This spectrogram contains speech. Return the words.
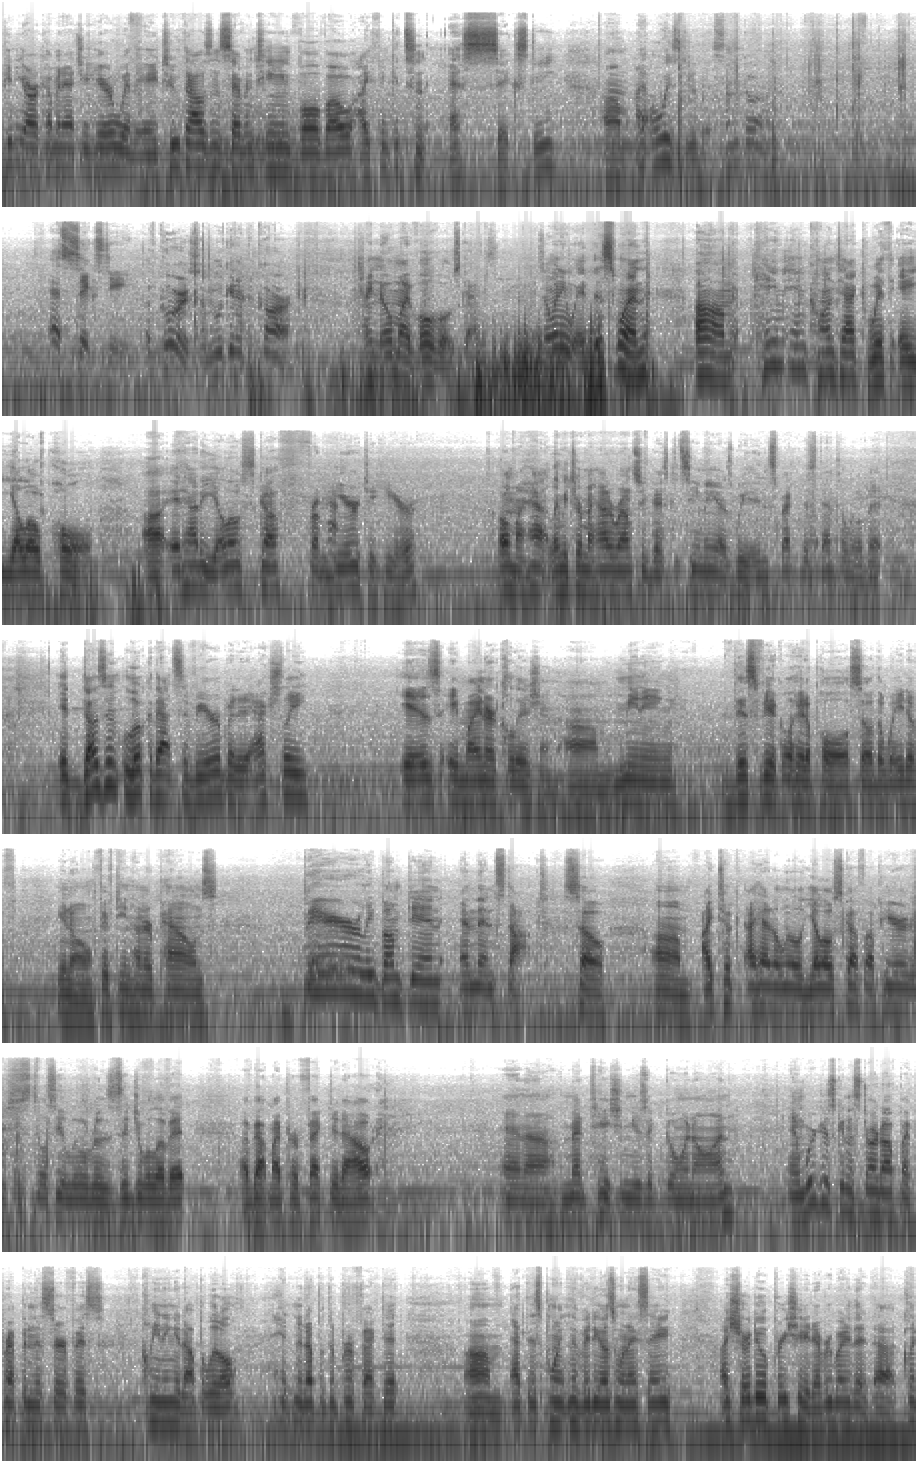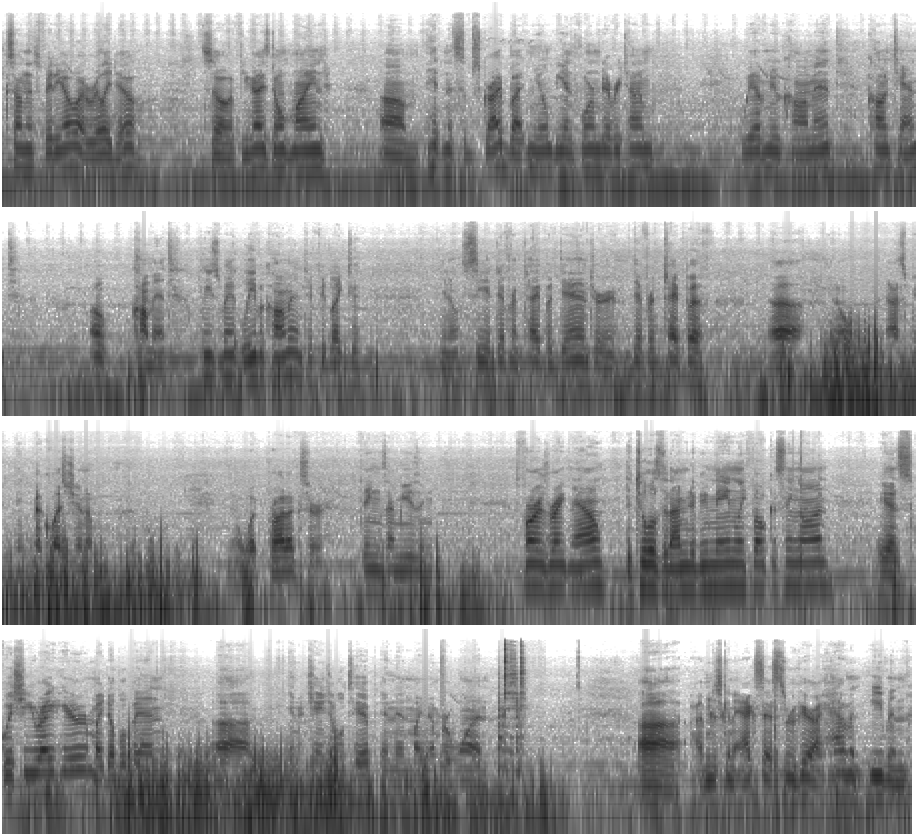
PDR coming at you here with a 2017 Volvo. I think it's an S60. Um, I always do this. Let me go on. S60, of course. I'm looking at the car. I know my Volvos, guys. So anyway, this one um, came in contact with a yellow pole. Uh, it had a yellow scuff from here to here. Oh, my hat. Let me turn my hat around so you guys can see me as we inspect this dent a little bit. It doesn't look that severe, but it actually is a minor collision, um, meaning this vehicle hit a pole, so the weight of, you know, 1,500 pounds barely bumped in and then stopped. So um, I took, I had a little yellow scuff up here. You still see a little residual of it. I've got my Perfect-It out and uh, meditation music going on. And we're just gonna start off by prepping this surface, cleaning it up a little, hitting it up with the Perfect-It. Um, at this point in the videos when I say, I sure do appreciate everybody that uh, clicks on this video, I really do. So if you guys don't mind um, hitting the subscribe button, you'll be informed every time we have new comment, content. Oh, comment. Please leave a comment if you'd like to, you know, see a different type of dent or different type of, uh, you know, ask me a question of, you know, what products or things I'm using far as right now, the tools that I'm going to be mainly focusing on is squishy right here, my double bend, uh, interchangeable tip, and then my number one. Uh, I'm just going to access through here. I haven't even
